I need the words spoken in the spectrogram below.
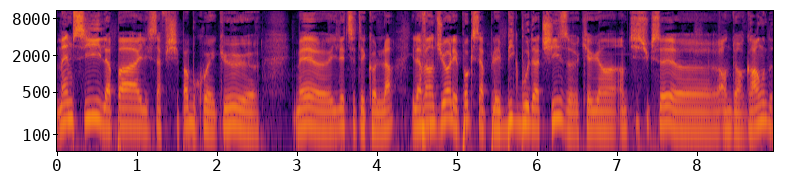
Même si il a pas, il s'affichait pas beaucoup avec eux, euh, mais euh, il est de cette école-là. Il avait un duo à l'époque qui s'appelait Big Buddha Cheese, euh, qui a eu un, un petit succès euh, underground.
